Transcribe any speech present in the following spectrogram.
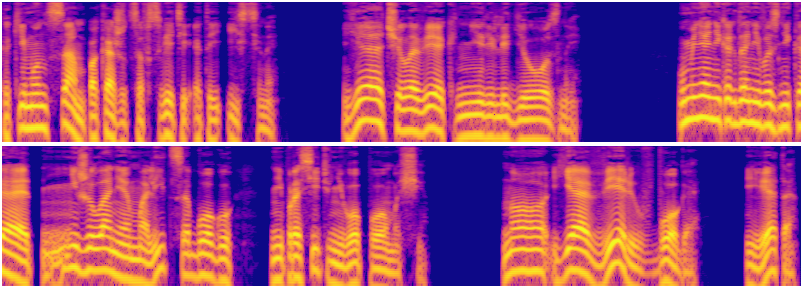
каким он сам покажется в свете этой истины. Я человек нерелигиозный. У меня никогда не возникает ни желания молиться Богу, ни просить у Него помощи. Но я верю в Бога, и это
